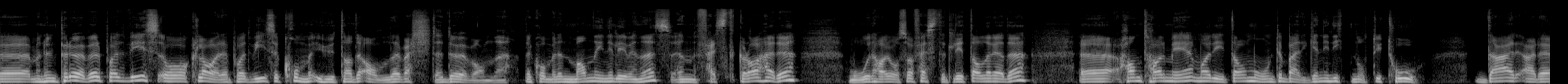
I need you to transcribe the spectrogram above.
Eh, men hun prøver på et vis, og klarer på et vis å komme ut av det aller verste dødvannet. Det kommer en mann inn i livet hennes, en festglad herre. Mor har også festet litt allerede. Han tar med Marita og moren til Bergen i 1982. Der er det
